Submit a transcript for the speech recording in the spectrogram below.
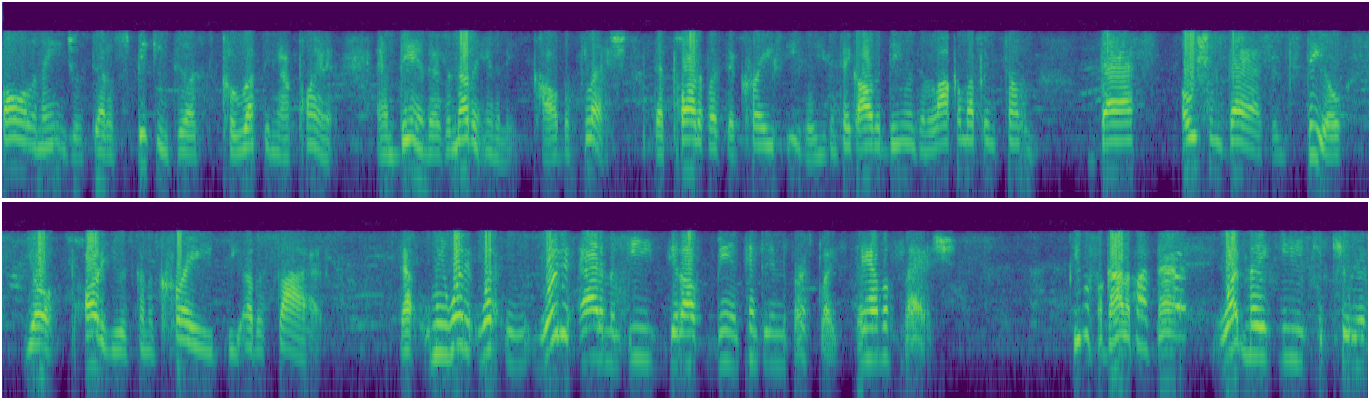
fallen angels that are speaking to us, corrupting our planet. And then there's another enemy called the flesh, that part of us that craves evil. You can take all the demons and lock them up in some vast ocean vast, and still your part of you is going to crave the other side. Now, I mean, what what where did Adam and Eve get off being tempted in the first place? They have a flesh. People forgot about that. What made Eve get curious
